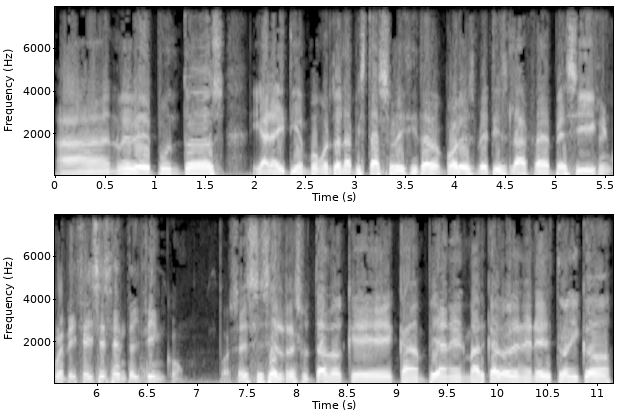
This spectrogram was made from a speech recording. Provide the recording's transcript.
a 9 puntos y ahora hay tiempo muerto en la pista solicitado por Svetislav Pesic. 56-65. Pues ese es el resultado que campean el marcador en el electrónico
